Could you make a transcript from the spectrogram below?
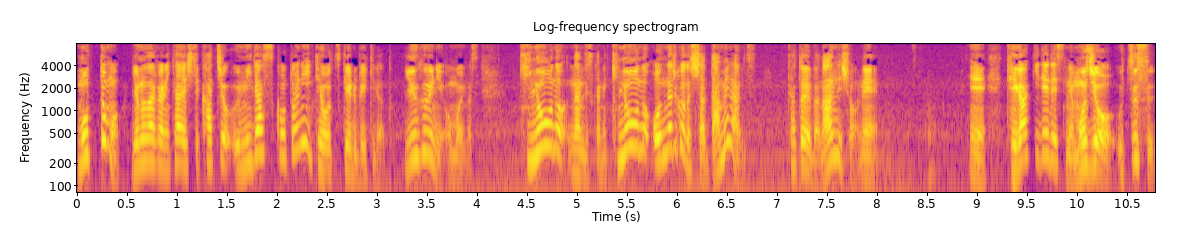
最も世の中に対して価値を生み出すことに手をつけるべきだというふうに思います。昨日の、何ですかね、昨日の同じことしたらダメなんです。例えば何でしょうね。えー、手書きでですね、文字を写す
